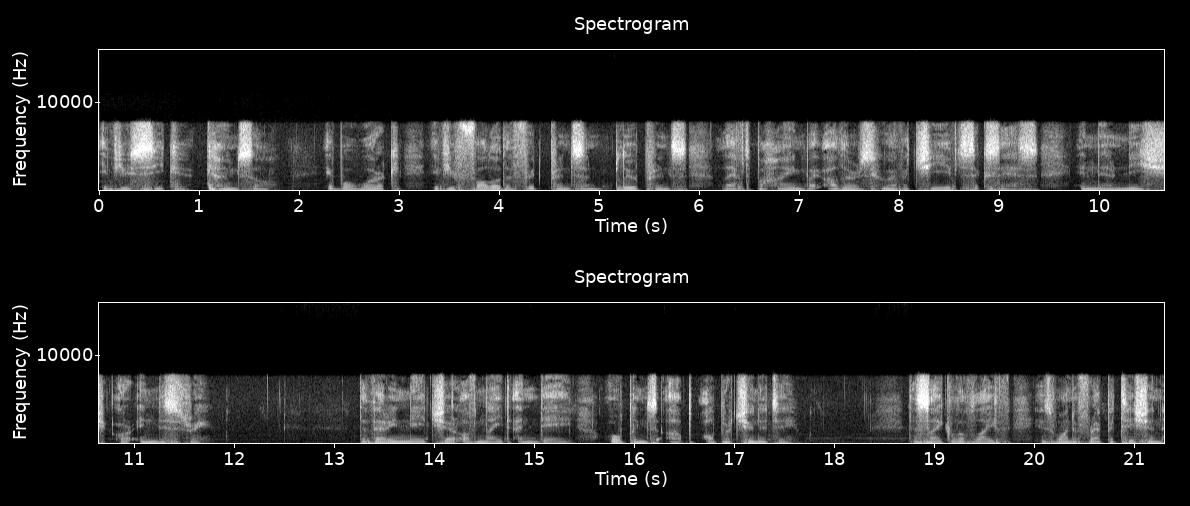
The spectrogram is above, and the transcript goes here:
if you seek counsel. It will work if you follow the footprints and blueprints left behind by others who have achieved success in their niche or industry. The very nature of night and day opens up opportunity. The cycle of life is one of repetition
